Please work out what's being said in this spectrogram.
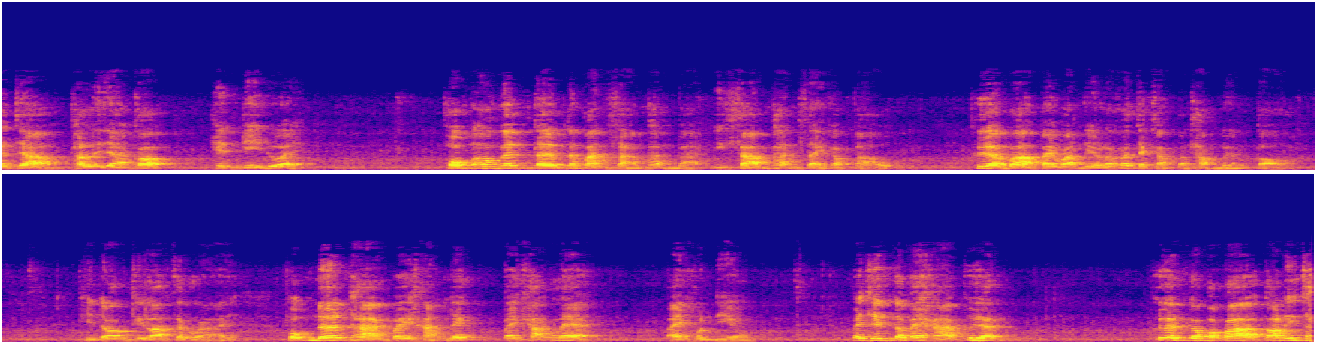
พระเจ้า ภรรยาก็เห็นดีด้วย ผมเอาเงินเติมน้ำมันสามพันบาท อีกสามพันใส่กระเป๋า เพื่อว่าไปวันเดียวเราก็จะกลับมาทำเมืองต่อ พี่น้องที่รักทั้งหลาย ผมเดินทางไปหัดเล็กไปครั้งแรกไปคนเดียว ไปถึงก็ไปหาเพื่อน เพื่อนก็บอกว่าตอนนี้ท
